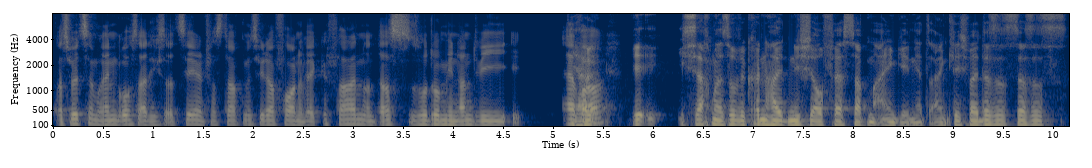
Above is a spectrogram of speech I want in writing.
was willst du im Rennen großartiges erzählen? Verstappen ist wieder vorne weggefahren und das so dominant wie ever. Ja, ich, sag mal so, wir können halt nicht auf Verstappen eingehen jetzt eigentlich, weil das ist, das ist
